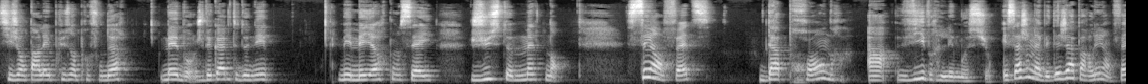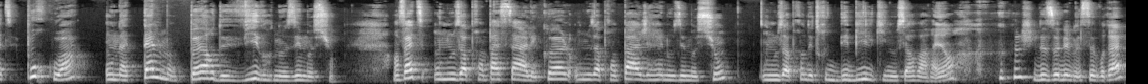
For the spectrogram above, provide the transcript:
si j'en parlais plus en profondeur. Mais bon, je vais quand même te donner mes meilleurs conseils juste maintenant. C'est en fait d'apprendre à vivre l'émotion. Et ça, j'en avais déjà parlé en fait. Pourquoi on a tellement peur de vivre nos émotions? En fait, on nous apprend pas ça à l'école, on nous apprend pas à gérer nos émotions. On nous apprend des trucs débiles qui nous servent à rien. Je suis désolée, mais c'est vrai.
